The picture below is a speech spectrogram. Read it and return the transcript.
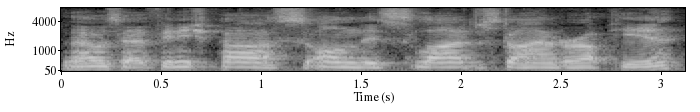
That was our finish pass on this largest diameter up here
